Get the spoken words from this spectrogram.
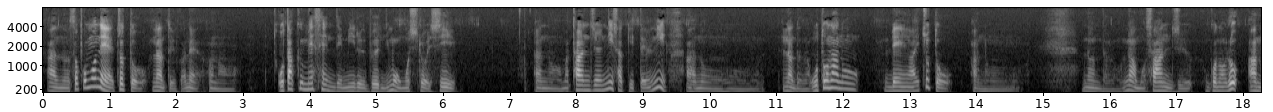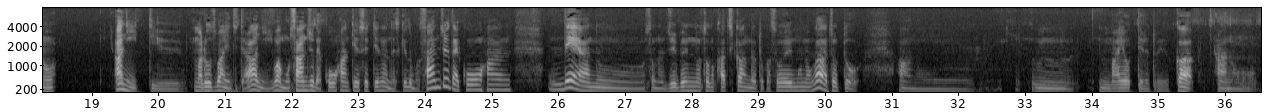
あのそこもねちょっと何というかねそのオタク目線で見る分にも面白いしあの、まあ、単純にさっき言ったようにあのなんだろうな大人の恋愛ちょっとあのなんだろうなもう30このロあのアニーっていう、まあ、ローズバーについてアニーはもう30代後半っていう設定なんですけども30代後半であのその自分のその価値観だとかそういうものがちょっとあのうん迷ってるというかあの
